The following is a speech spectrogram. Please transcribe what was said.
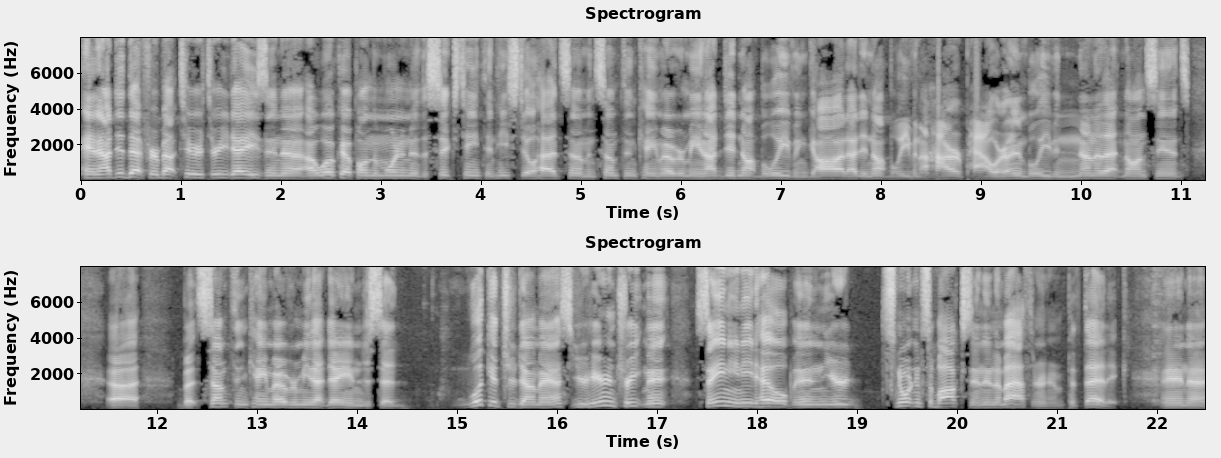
and I did that for about two or three days, and uh, I woke up on the morning of the 16th, and he still had some, and something came over me, and I did not believe in God. I did not believe in a higher power. I didn't believe in none of that nonsense. Uh, but something came over me that day and just said, Look at your dumbass. You're here in treatment, saying you need help, and you're snorting Suboxone in a bathroom. Pathetic. And uh,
